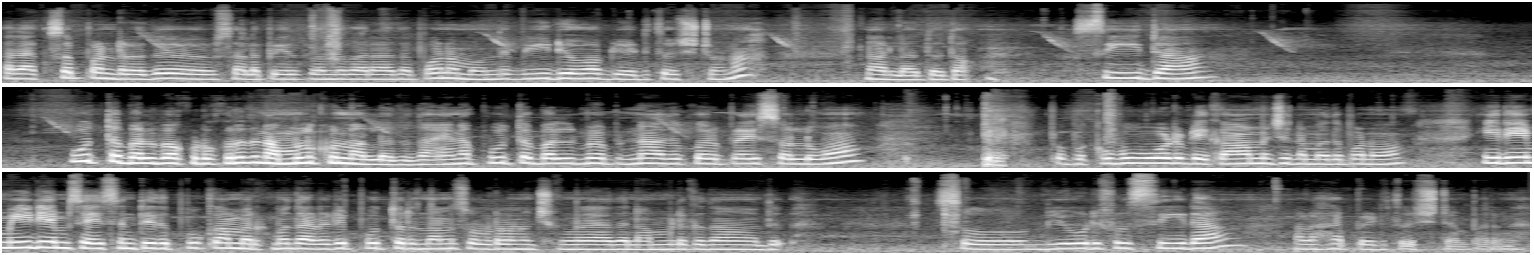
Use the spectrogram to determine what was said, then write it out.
அதை அக்செப்ட் பண்ணுறது சில பேருக்கு வந்து வராதப்போ நம்ம வந்து வீடியோவாக அப்படி எடுத்து வச்சிட்டோன்னா நல்லது தான் சீடாக பூத்த பல்பாக கொடுக்குறது நம்மளுக்கும் நல்லது தான் ஏன்னா பூத்த பல்பு அப்படின்னா அதுக்கு ஒரு ப்ரைஸ் சொல்லுவோம். இப்போ குபுவோடு இப்படி காமிச்சு நம்ம இது பண்ணுவோம். இதே மீடியம் சைஸ்ன்ட்டு இது பூக்காமல் இருக்கும்போது ஆல்ரெடி பூத்திருந்தாலும் சொல்கிறோன்னு வச்சுக்கோங்களேன் அது நம்மளுக்கு தான் அது. ஸோ பியூட்டிஃபுல் சீடாக அழகாக இப்போ எடுத்து வச்சுட்டேன் பாருங்கள்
